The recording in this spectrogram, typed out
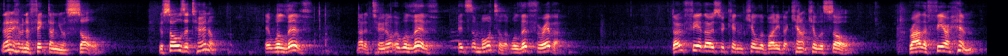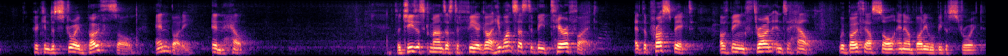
they don't have an effect on your soul. Your soul is eternal. It will live. Not eternal, it will live. It's immortal. It will live forever. Don't fear those who can kill the body but cannot kill the soul. Rather, fear him who can destroy both soul and body in hell. So, Jesus commands us to fear God. He wants us to be terrified at the prospect of being thrown into hell, where both our soul and our body will be destroyed.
